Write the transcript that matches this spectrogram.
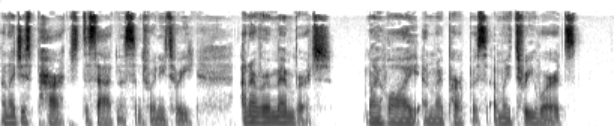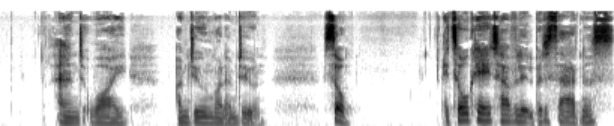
And I just parked the sadness in 23. And I remembered my why and my purpose and my three words and why I'm doing what I'm doing. So it's okay to have a little bit of sadness,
